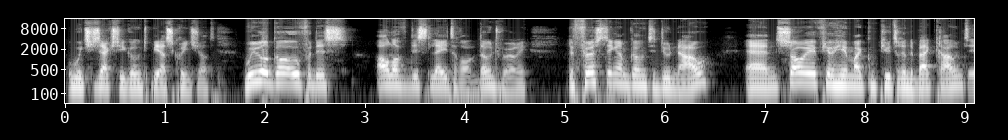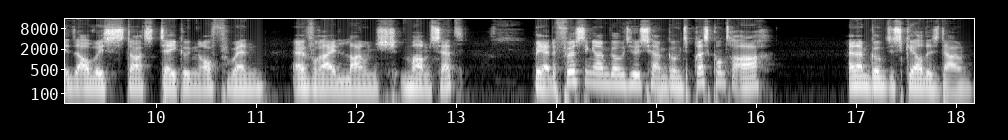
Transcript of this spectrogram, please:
which is actually going to be a screenshot. We will go over this, all of this later on. Don't worry. The first thing I'm going to do now, and sorry if you hear my computer in the background, it always starts taking off when whenever I launch Marmoset. But yeah, the first thing I'm going to do is I'm going to press Ctrl R and I'm going to scale this down.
